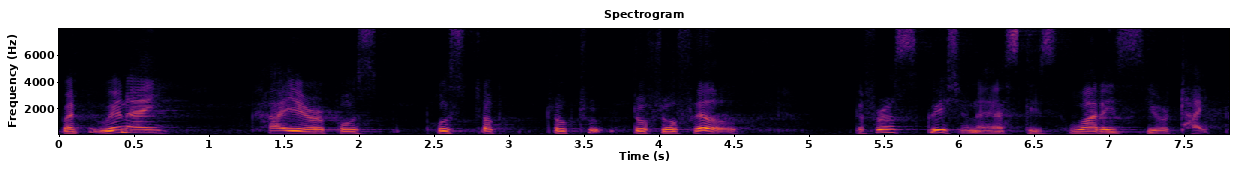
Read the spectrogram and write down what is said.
But when I hire a post, postdoctoral fellow, the first question I ask is, what is your type?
